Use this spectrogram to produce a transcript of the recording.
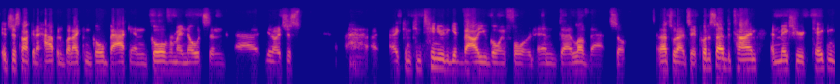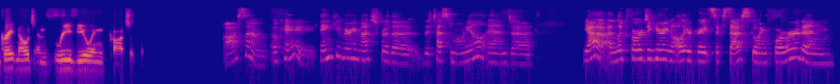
it's just not going to happen. But I can go back and go over my notes, and uh, you know, it's just I can continue to get value going forward, and I love that. So that's what I'd say. Put aside the time and make sure you're taking great notes and reviewing constantly. Awesome. Okay. Thank you very much for the, the testimonial. And uh, yeah, I look forward to hearing all your great success going forward. And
